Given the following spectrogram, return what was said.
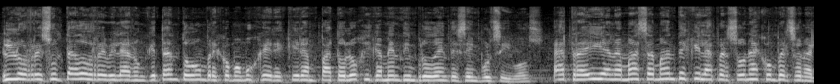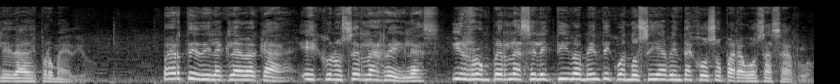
Los resultados revelaron que tanto hombres como mujeres que eran patológicamente imprudentes e impulsivos atraían a más amantes que las personas con personalidades promedio. Parte de la clave acá es conocer las reglas y romperlas selectivamente cuando sea ventajoso para vos hacerlo.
